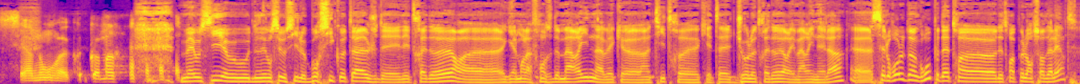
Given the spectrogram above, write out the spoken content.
c'est un nom euh, commun. Mais aussi, vous dénoncez aussi le boursicotage des, des traders, également la France de Marine avec un titre qui était Joe le trader et Marinella. c'est le rôle d'un groupe d'être d'être un peu lanceur d'alerte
